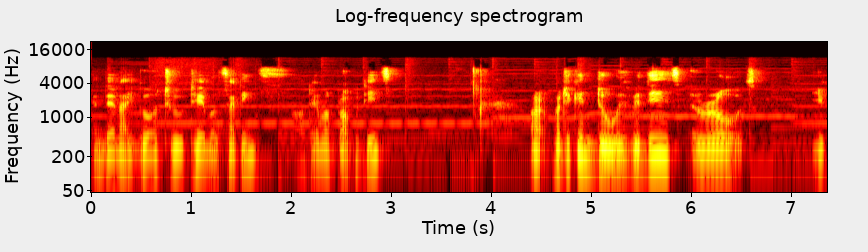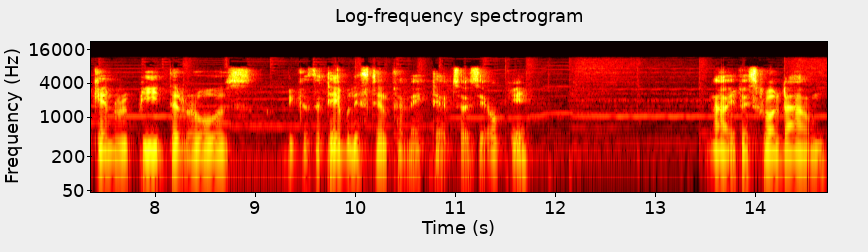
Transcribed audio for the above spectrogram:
and then I go to table settings or table properties. Alright, what you can do is with these rows you can repeat the rows because the table is still connected. So I say okay. Now if I scroll down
